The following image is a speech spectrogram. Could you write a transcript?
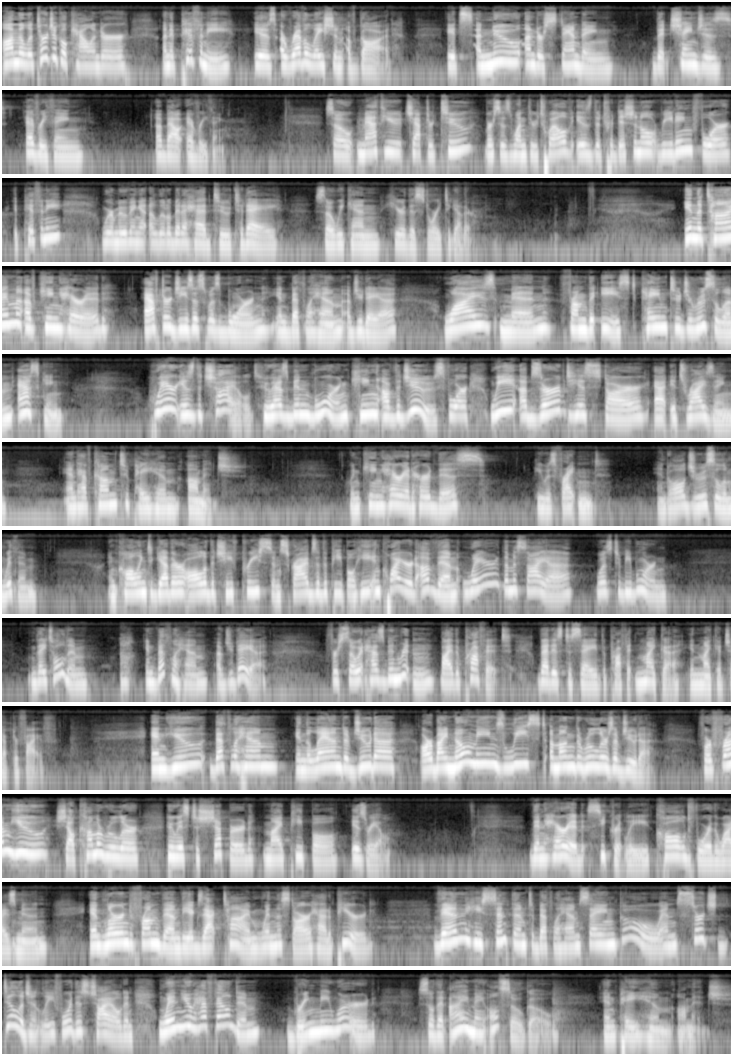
On the liturgical calendar, an epiphany is a revelation of God. It's a new understanding that changes everything about everything. So, Matthew chapter 2, verses 1 through 12, is the traditional reading for Epiphany. We're moving it a little bit ahead to today so we can hear this story together. In the time of King Herod, after Jesus was born in Bethlehem of Judea, wise men from the east came to Jerusalem asking, Where is the child who has been born king of the Jews? For we observed his star at its rising and have come to pay him homage. When King Herod heard this, he was frightened, and all Jerusalem with him. And calling together all of the chief priests and scribes of the people, he inquired of them where the Messiah was to be born. They told him, oh, In Bethlehem of Judea, for so it has been written by the prophet, that is to say, the prophet Micah in Micah chapter 5. And you, Bethlehem, in the land of Judah, are by no means least among the rulers of Judah, for from you shall come a ruler who is to shepherd my people Israel. Then Herod secretly called for the wise men and learned from them the exact time when the star had appeared. Then he sent them to Bethlehem, saying, Go and search diligently for this child, and when you have found him, bring me word, so that I may also go and pay him homage.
